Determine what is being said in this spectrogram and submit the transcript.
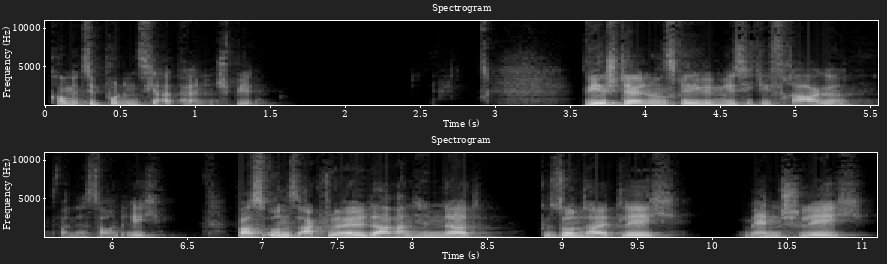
kommen jetzt die Potenzialperlen ins Spiel. Wir stellen uns regelmäßig die Frage, Vanessa und ich, was uns aktuell daran hindert, gesundheitlich, menschlich,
